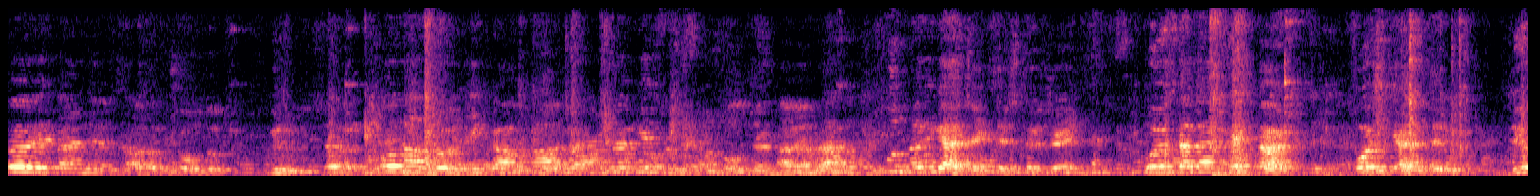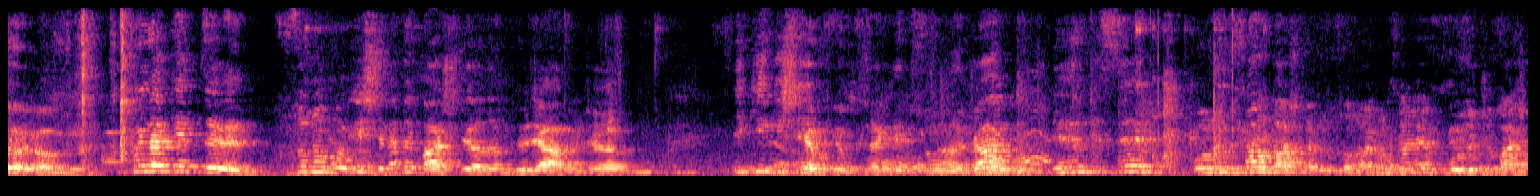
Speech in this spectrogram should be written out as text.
öğretmenlerimize adamış olduk günümüzde. Ondan sonra ikramımız olacak, herkes sözümüz olacak arada. Bunları gerçekleştireceğiz. Bu yüzden ben tekrar hoş geldin diyorum. Plaketlerin sunumu işine bir başlayalım Hülya Hanımcığım. İki kişiye bugün plaket sunulacak. Birincisi onursal başkanımız olarak, kurucu başkanımız.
